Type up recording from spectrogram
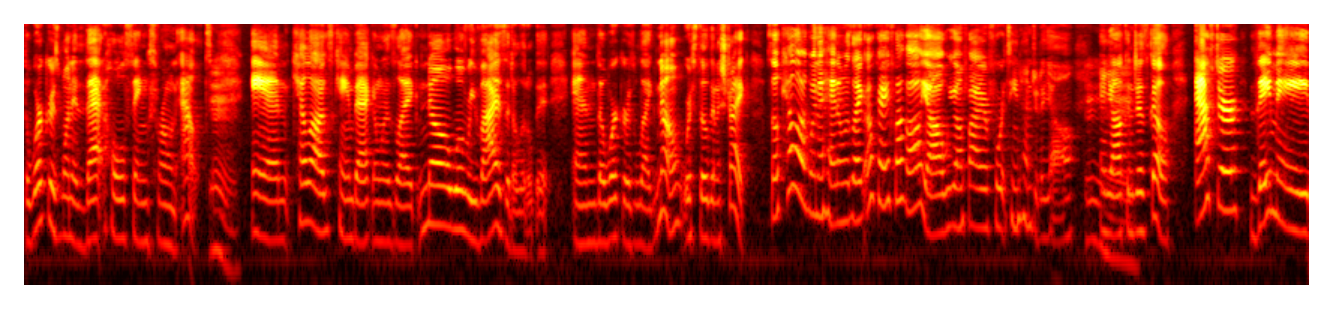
the workers wanted that whole thing thrown out. Mm. And Kellogg's came back and was like, no, we'll revise it a little bit. And the workers were like, no, we're still going to strike. So Kellogg went ahead and was like, okay, fuck all y'all. We're going to fire 1,400 of y'all and y'all can just go. After they made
